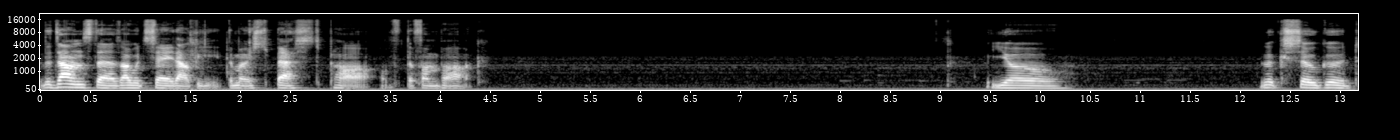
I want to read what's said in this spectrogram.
the downstairs, I would say that would be the most best part of the fun park. Yo, looks so good.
